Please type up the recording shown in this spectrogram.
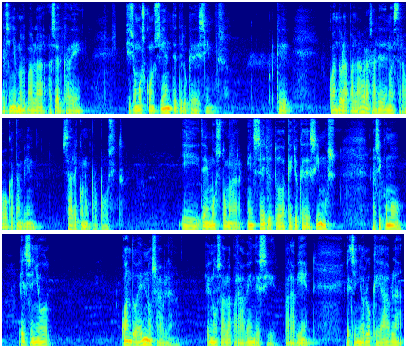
el Señor nos va a hablar acerca de si somos conscientes de lo que decimos. Porque cuando la palabra sale de nuestra boca también sale con un propósito. Y debemos tomar en serio todo aquello que decimos. Así como el Señor, cuando Él nos habla, Él nos habla para bendecir, para bien. El Señor lo que habla,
